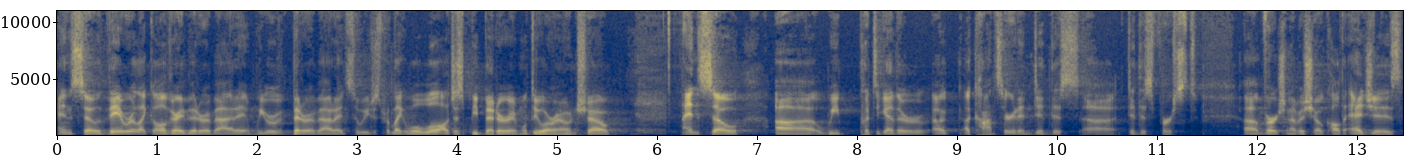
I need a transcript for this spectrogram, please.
And so they were like all very bitter about it, and we were bitter about it. So we just were like, well, we'll all just be bitter and we'll do our own show. And so uh, we put together a, a, concert and did this uh, did this first. Uh, version of a show called Edges.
